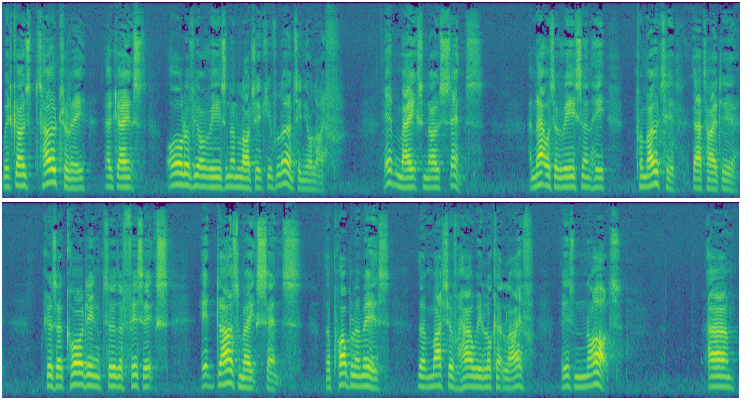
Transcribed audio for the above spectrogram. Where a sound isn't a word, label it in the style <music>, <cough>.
which goes totally against all of your reason and logic you've learnt in your life. It makes no sense. And that was the reason he promoted that idea. Because according to the physics, it does make sense. The problem is that much of how we look at life is not um,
